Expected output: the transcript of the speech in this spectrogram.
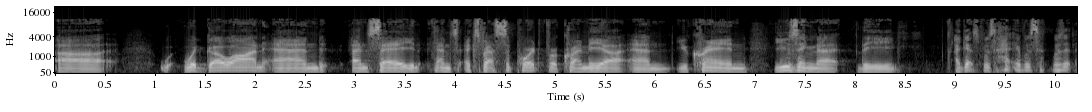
uh, w- would go on and and say and express support for Crimea and Ukraine using the the I guess was it was was it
